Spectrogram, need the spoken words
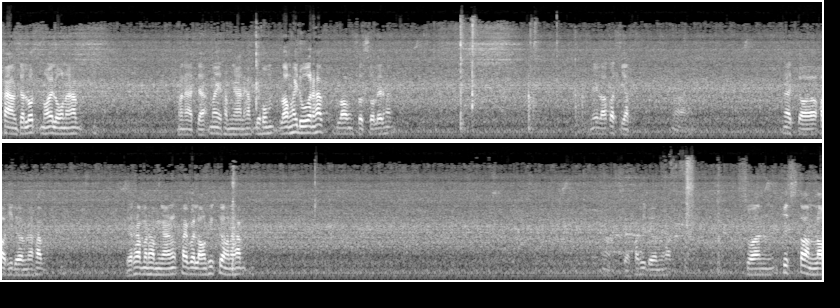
ค่ามจะลดน้อยลงนะครับ มันอาจจะไม่ทำงานนะครับเดี๋ยวผมลองให้ดูนะครับ ลองสดๆเลยนะครับนี่เราก็เสียบหน้าจอเข้าที่เดิมนะครับ เดี๋ยวถ้ามันทำงานค่อยไปลองที่เครื่องนะครับอ่เสียบเข้าที่เดิมนะครับ ส่วนคริสตัลเรา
